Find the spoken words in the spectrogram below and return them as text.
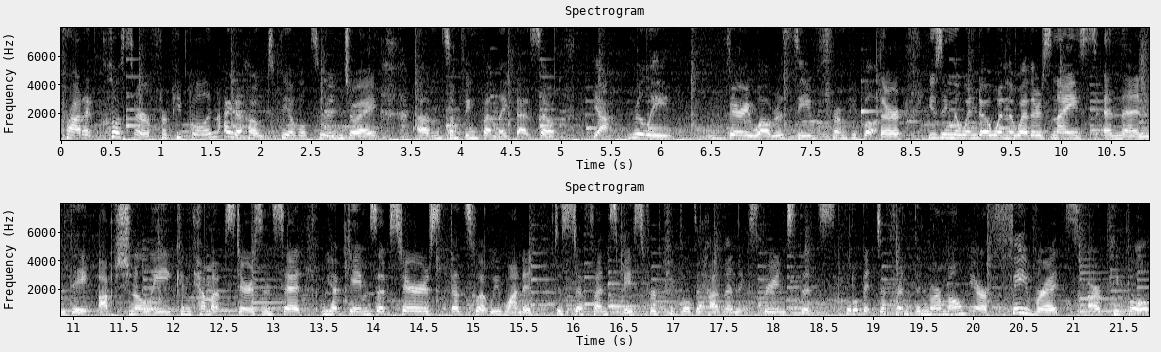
brought it closer for people in Idaho to be able to enjoy um, something fun like that. So yeah, really very well received from people. They're using the window when the weather's nice and then they optionally can come upstairs and sit. We have games upstairs. That's what we wanted, just a fun space for people to have an experience that's a little bit different than normal. Our favorites are people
